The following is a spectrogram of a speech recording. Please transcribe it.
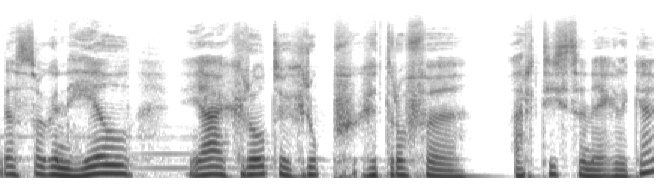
Dat is toch een heel ja, grote groep getroffen artiesten eigenlijk, hè?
